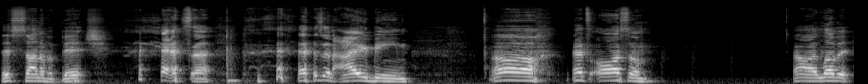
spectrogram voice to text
This son of a bitch has a has an I beam. Oh, that's awesome. Oh, I love it.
